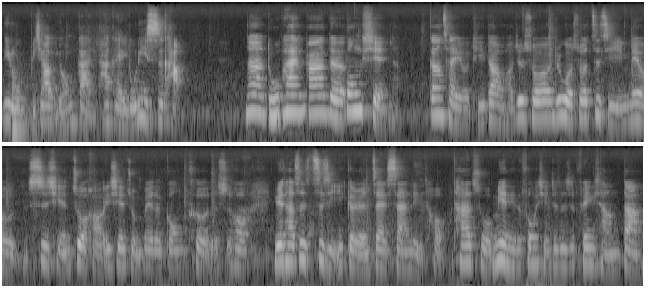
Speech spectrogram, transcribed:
例如比较勇敢，他可以独立思考。那独攀它的风险？刚才有提到哈，就是说，如果说自己没有事前做好一些准备的功课的时候，因为他是自己一个人在山里头，他所面临的风险就是是非常大，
